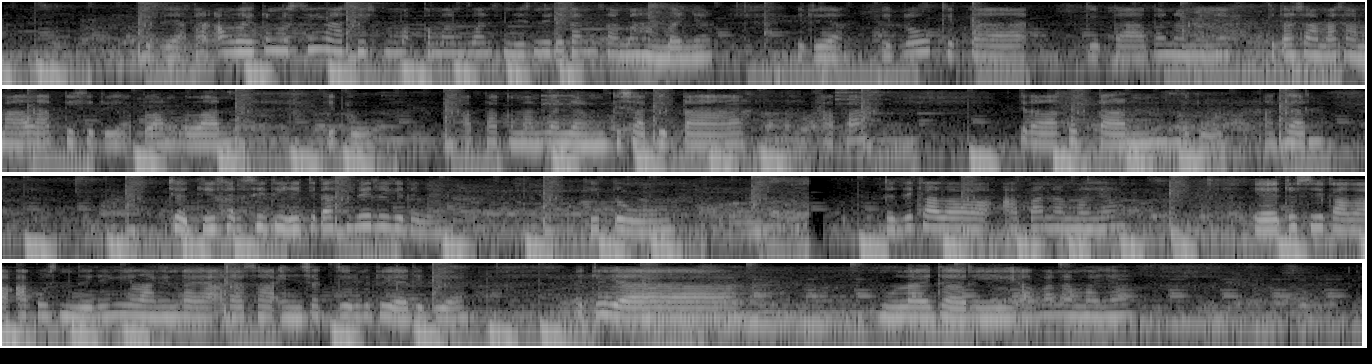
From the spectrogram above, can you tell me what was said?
Gitu ya. Kan Allah itu mesti ngasih kemampuan sendiri-sendiri kan sama hambanya. Gitu ya. Itu kita kita apa namanya kita sama-sama latih gitu ya pelan-pelan gitu. Apa kemampuan yang bisa kita apa kita lakukan gitu agar jadi versi diri kita sendiri gitu loh. Gitu. Jadi kalau apa namanya ya itu sih kalau aku sendiri ngilangin kayak rasa insecure gitu ya gitu ya. Itu ya mulai dari apa namanya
